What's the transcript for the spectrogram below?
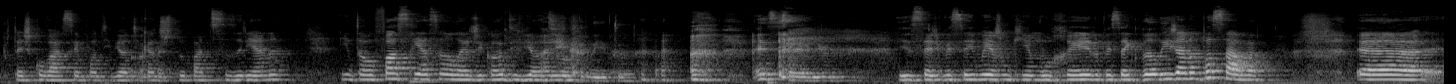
porque tens que levar sempre o antibiótico Ok. antes do parto cesariana. Então eu faço reação alérgica ao Ai, antibiótico. não acredito. É sério. A sério, pensei mesmo que ia morrer, pensei que dali já não passava. Ah,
